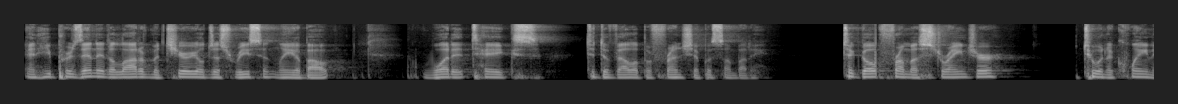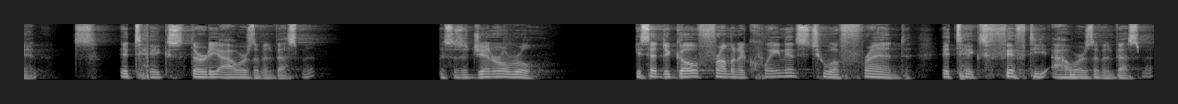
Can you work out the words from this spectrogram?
And he presented a lot of material just recently about what it takes to develop a friendship with somebody. To go from a stranger to an acquaintance, it takes 30 hours of investment. This is a general rule. He said to go from an acquaintance to a friend, it takes 50 hours of investment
